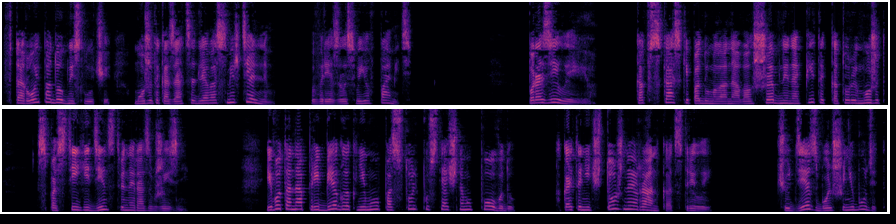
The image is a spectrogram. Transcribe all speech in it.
Второй подобный случай может оказаться для вас смертельным. Врезалась в ее в память. Поразило ее. Как в сказке, подумала она, волшебный напиток, который может спасти единственный раз в жизни. И вот она прибегла к нему по столь пустячному поводу, какая-то ничтожная ранка от стрелы. Чудес больше не будет.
